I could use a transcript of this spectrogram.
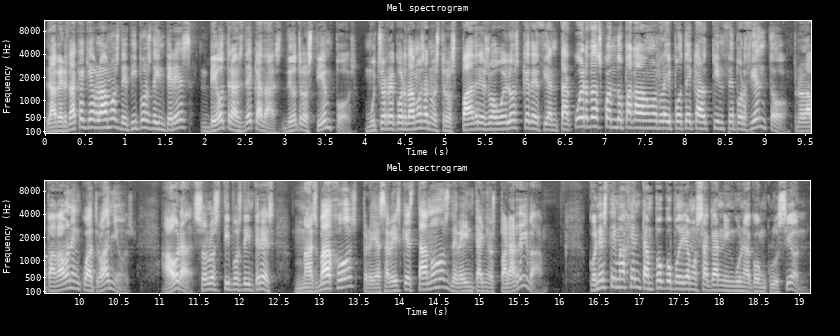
La verdad que aquí hablamos de tipos de interés de otras décadas, de otros tiempos. Muchos recordamos a nuestros padres o abuelos que decían, ¿te acuerdas cuando pagábamos la hipoteca al 15%? Pero la pagaban en cuatro años. Ahora son los tipos de interés más bajos, pero ya sabéis que estamos de 20 años para arriba. Con esta imagen tampoco podríamos sacar ninguna conclusión.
